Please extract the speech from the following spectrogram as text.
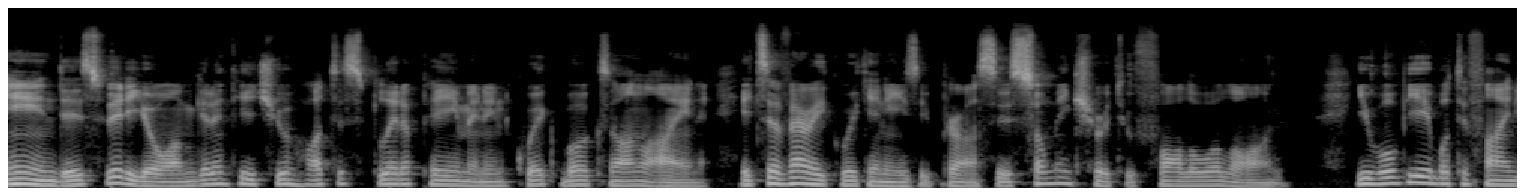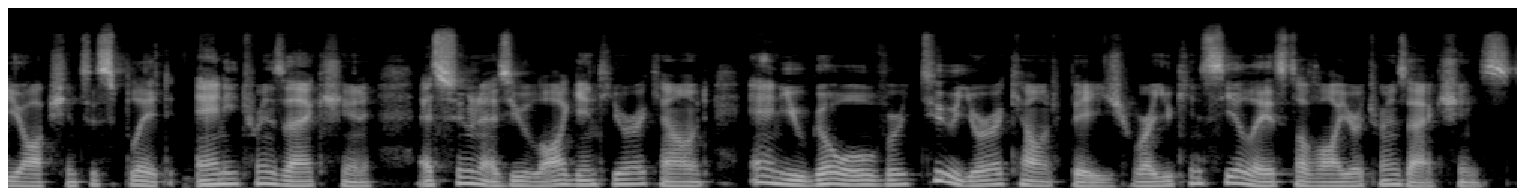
In this video, I'm gonna teach you how to split a payment in QuickBooks Online. It's a very quick and easy process, so make sure to follow along. You will be able to find the option to split any transaction as soon as you log into your account and you go over to your account page where you can see a list of all your transactions.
